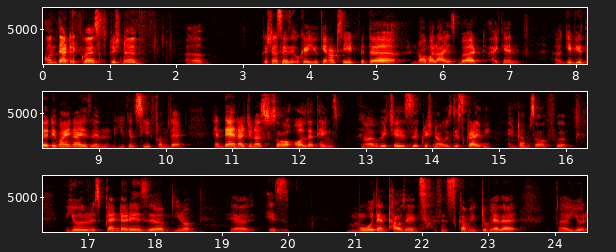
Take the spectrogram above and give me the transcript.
on that request krishna uh, krishna says okay you cannot see it with the normal eyes but i can uh, give you the divine eyes and you can see it from that. And then arjuna saw all the things uh, which is uh, krishna was describing in terms of uh, your splendor is uh, you know uh, is more than thousands coming together. Your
